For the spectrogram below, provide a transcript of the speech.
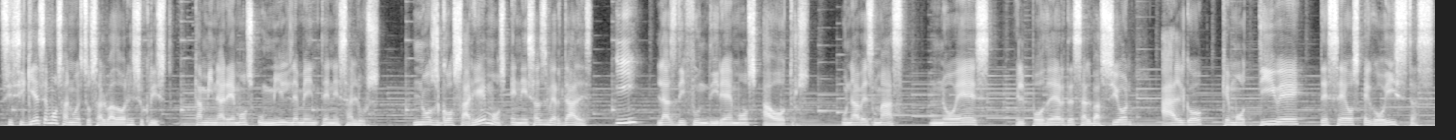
Si siguiésemos a nuestro Salvador Jesucristo, caminaremos humildemente en esa luz. nos gozaremos en esas verdades y las difundiremos a otros. Una vez más, no es el poder de salvación algo que motive deseos egoístas.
